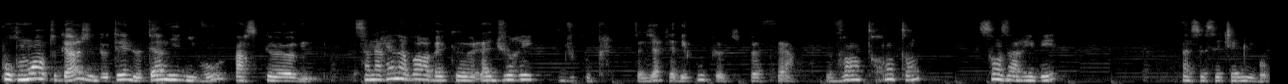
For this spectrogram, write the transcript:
pour moi, en tout cas, j'ai noté le dernier niveau parce que ça n'a rien à voir avec euh, la durée du couple. C'est-à-dire qu'il y a des couples qui peuvent faire 20, 30 ans sans arriver à ce septième niveau.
